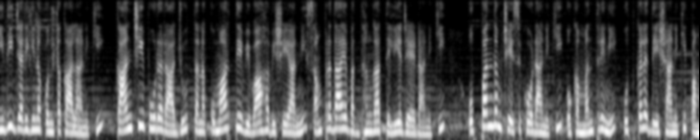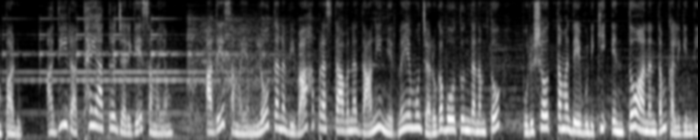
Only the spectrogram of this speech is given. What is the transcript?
ఇది జరిగిన కొంతకాలానికి కాంచీపూర రాజు తన కుమార్తె వివాహ విషయాన్ని సంప్రదాయబద్ధంగా తెలియజేయడానికి ఒప్పందం చేసుకోవడానికి ఒక మంత్రిని ఉత్కల దేశానికి పంపాడు. అది రథయాత్ర జరిగే సమయం. అదే సమయంలో తన వివాహ ప్రస్తావన దాని నిర్ణయము జరగబోతుందనంతో పురుషోత్తమ దేవుడికి ఎంతో ఆనందం కలిగింది.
